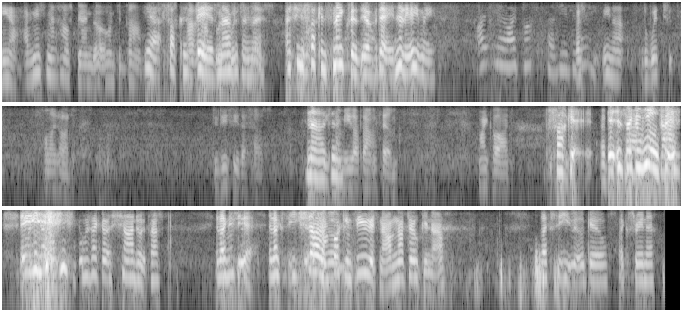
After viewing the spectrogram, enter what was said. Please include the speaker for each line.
Speaker 1: Yeah, I've never seen a house behind the haunted barn.
Speaker 2: Yeah, fuck, there's
Speaker 1: That-
Speaker 2: bears and everything there. I seen a fucking snake there the other day. It nearly ate me.
Speaker 3: I you know I passed her the other
Speaker 1: That's,
Speaker 3: day.
Speaker 1: you know, the witch. Oh my god. Did you see that house?
Speaker 2: No, I didn't.
Speaker 1: you got that on film? My god.
Speaker 2: Fuck it. It's like a wolf.
Speaker 1: It,
Speaker 2: It,
Speaker 1: It was like a shadow. It passed.
Speaker 2: it likes to eat.
Speaker 1: see it?
Speaker 2: It likes to eat.
Speaker 1: Shut up, I'm fucking serious now. I'm not joking now.
Speaker 2: It likes to eat little girls, like Serena.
